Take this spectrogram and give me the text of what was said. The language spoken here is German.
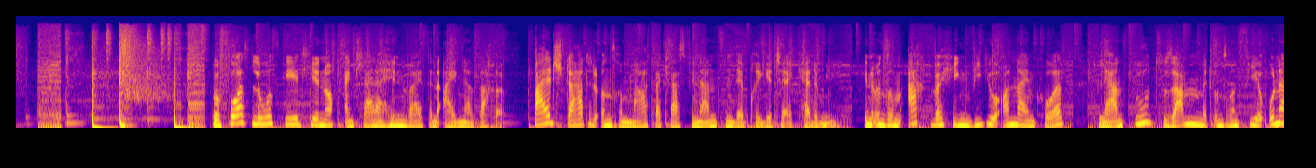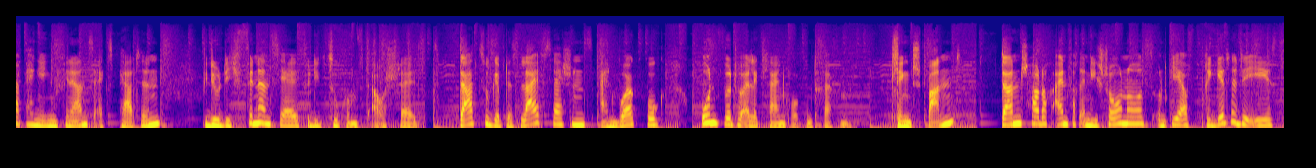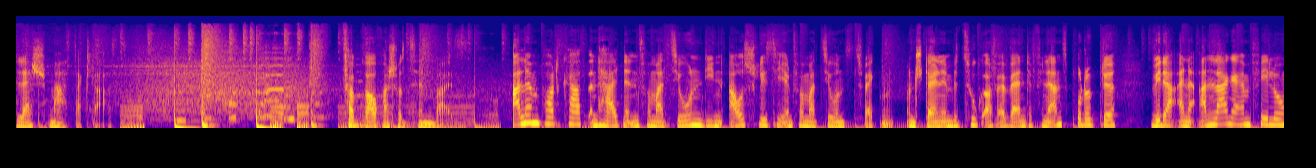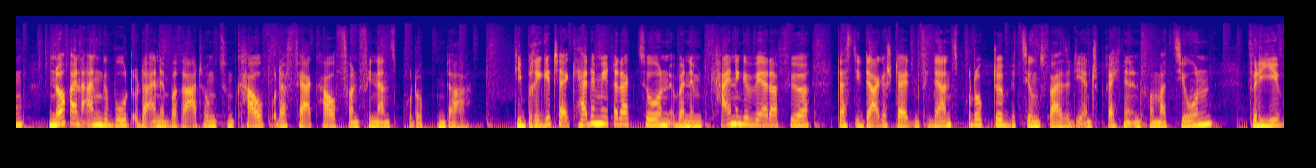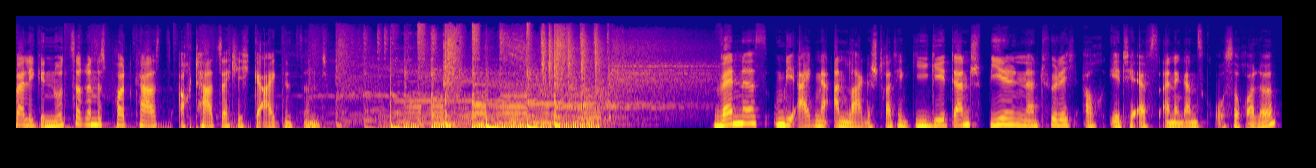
Bevor es losgeht, hier noch ein kleiner Hinweis in eigener Sache. Bald startet unsere Masterclass Finanzen der Brigitte Academy. In unserem achtwöchigen Video-Online-Kurs lernst du zusammen mit unseren vier unabhängigen Finanzexpertinnen, wie du dich finanziell für die Zukunft ausstellst. Dazu gibt es Live-Sessions, ein Workbook und virtuelle Kleingruppentreffen. Klingt spannend? Dann schau doch einfach in die Shownotes und geh auf brigitte.de slash masterclass. Verbraucherschutzhinweis. Alle im Podcast enthaltenen Informationen dienen ausschließlich Informationszwecken und stellen in Bezug auf erwähnte Finanzprodukte weder eine Anlageempfehlung noch ein Angebot oder eine Beratung zum Kauf oder Verkauf von Finanzprodukten dar. Die Brigitte Academy Redaktion übernimmt keine Gewähr dafür, dass die dargestellten Finanzprodukte bzw. die entsprechenden Informationen für die jeweilige Nutzerin des Podcasts auch tatsächlich geeignet sind. Wenn es um die eigene Anlagestrategie geht, dann spielen natürlich auch ETFs eine ganz große Rolle.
